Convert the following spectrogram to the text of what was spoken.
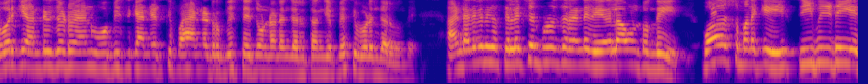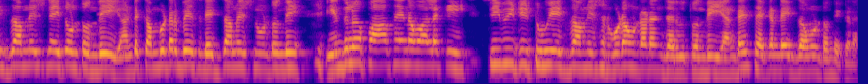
ఎవరికి అన్రిజర్వ్డ్ అండ్ ఓబీసీ క్యాండిడేట్స్కి ఫైవ్ హండ్రెడ్ రూపీస్ అయితే ఉండడం జరుగుతుంది చెప్పేసి ఇవ్వడం జరుగుతుంది. అండ్ అదేవిధంగా సెలెక్షన్ ప్రొసీజర్ అనేది ఎలా ఉంటుంది? ఫస్ట్ మనకి సిబిటి ఎగ్జామినేషన్ అయితే ఉంటుంది. అంటే కంప్యూటర్ బేస్డ్ ఎగ్జామినేషన్ ఉంటుంది. ఇందులో పాస్ అయిన వాళ్ళకి సిబిటి టూ ఎగ్జామినేషన్ కూడా ఉండడం జరుగుతుంది. అంటే సెకండ్ ఎగ్జామ్ ఉంటుంది ఇక్కడ.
